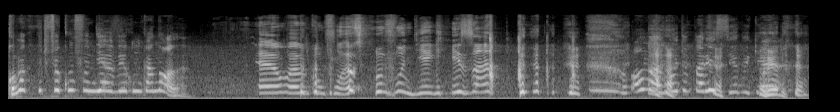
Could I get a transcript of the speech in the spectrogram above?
Como é que tu foi confundir a ver com canola? Eu, eu, confundi, eu confundi aqui, sabe? Ô, mano, muito parecido que O é. Renan,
